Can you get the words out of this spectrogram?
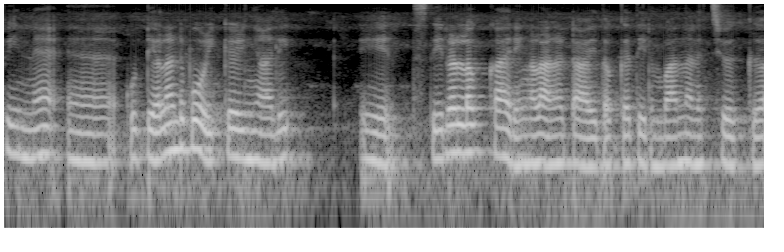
പിന്നെ കുട്ടികളാണ്ട് പോയി കഴിഞ്ഞാൽ സ്ഥിരമുള്ള കാര്യങ്ങളാണ് കേട്ടോ ഇതൊക്കെ തിരുമ്പാൻ നനച്ച് വെക്കുക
